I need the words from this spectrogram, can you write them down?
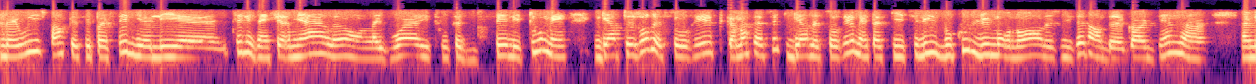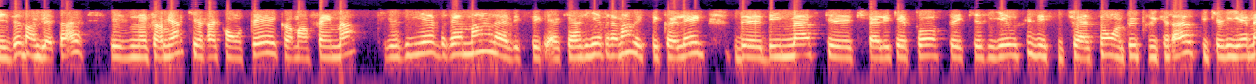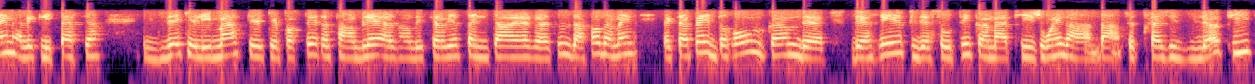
Ben oui, je pense que c'est possible. Il y a les, euh, tu sais, les infirmières là, on les voit, ils trouvent ça difficile et tout, mais ils gardent toujours le sourire. Puis comment ça se fait qu'ils gardent le sourire? Ben parce qu'ils utilisent beaucoup l'humour noir. Je lisais dans The Guardian, un, média d'Angleterre, une infirmière qui racontait comme en fin mars qui riait vraiment là, avec ses, qui riait vraiment avec ses collègues de des masques qu'il fallait qu'elle porte, qui riait aussi des situations un peu plus graves, puis qui riait même avec les patients il disait que les masques qu'elle portait ressemblaient à genre des serviettes sanitaires, euh, toutes des affaires de même. Fait que ça peut être drôle comme de, de rire puis de sauter comme à pieds joints dans, dans cette tragédie-là. Puis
